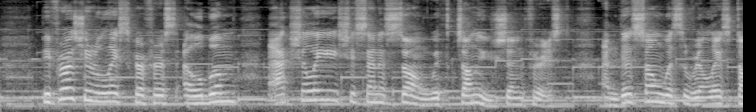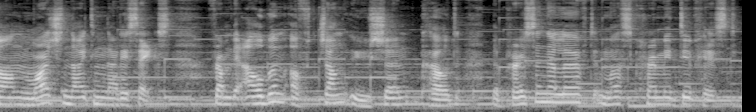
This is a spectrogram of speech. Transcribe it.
Before she released her first album, Actually, she sang a song with Zhang Yusheng first, and this song was released on March 1996 from the album of Zhang Yusheng called The Person I Loved Most Hurt Me Deepest.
